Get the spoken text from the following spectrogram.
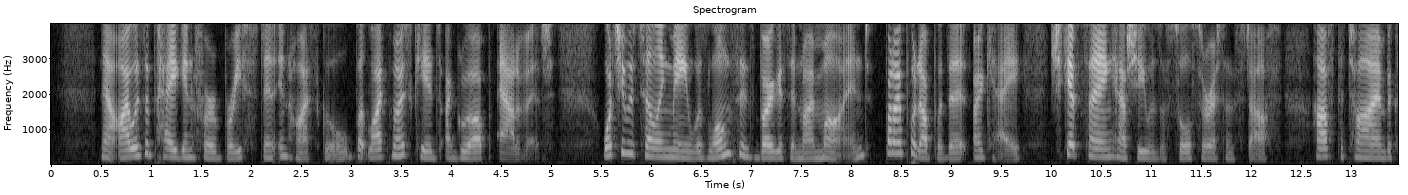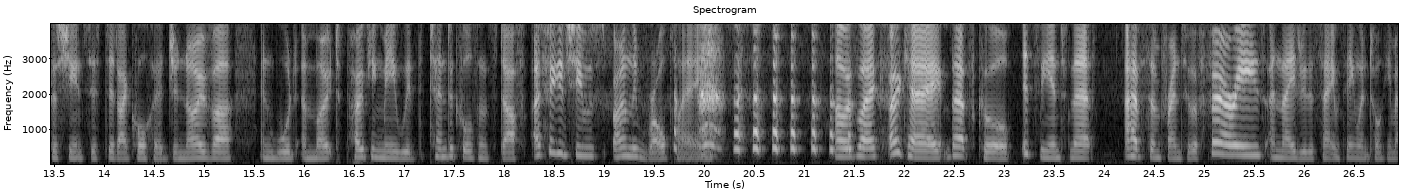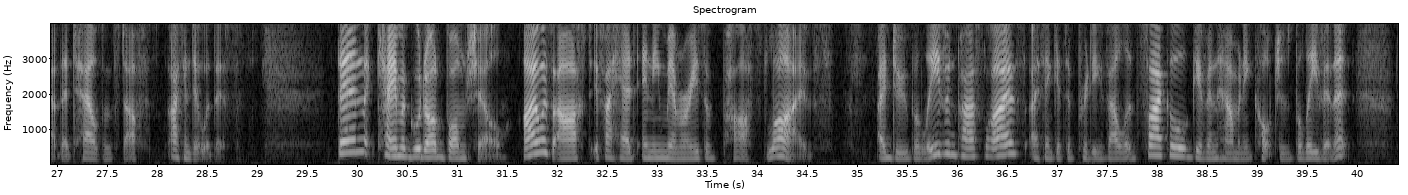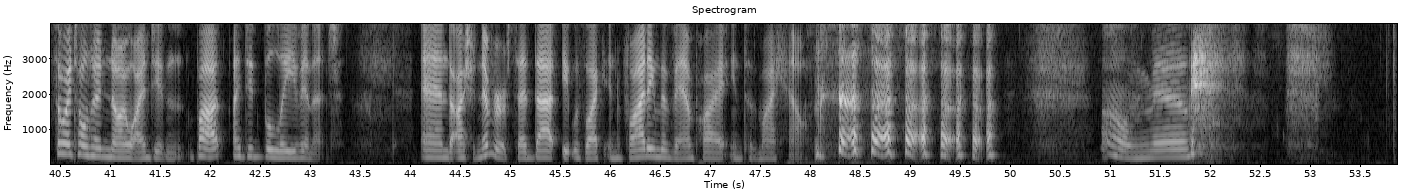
Now, I was a pagan for a brief stint in high school, but like most kids, I grew up out of it. What she was telling me was long since bogus in my mind, but I put up with it, okay. She kept saying how she was a sorceress and stuff, half the time because she insisted I call her Jenova and would emote poking me with tentacles and stuff. I figured she was only role playing. I was like, okay, that's cool. It's the internet. I have some friends who are furries and they do the same thing when talking about their tails and stuff. I can deal with this. Then came a good old bombshell. I was asked if I had any memories of past lives. I do believe in past lives. I think it's a pretty valid cycle given how many cultures believe in it. So I told her no, I didn't, but I did believe in it. And I should never have said that. It was like inviting the vampire into my house. oh man.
